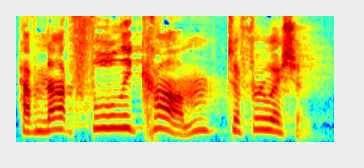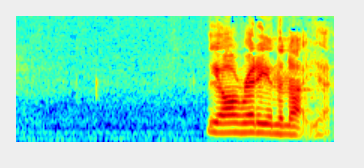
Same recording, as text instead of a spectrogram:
have not fully come to fruition. The already and the not yet.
